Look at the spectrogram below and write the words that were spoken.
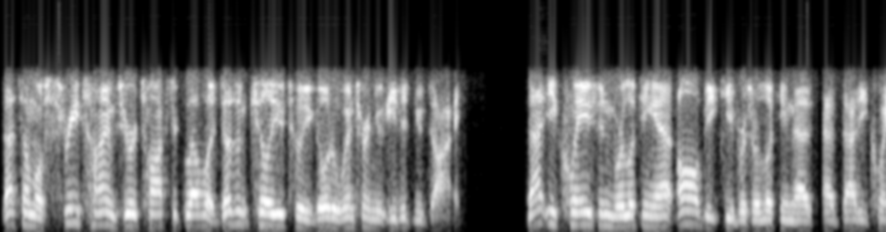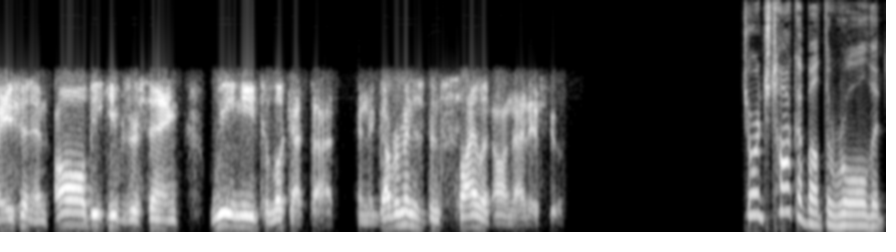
That's almost three times your toxic level. It doesn't kill you till you go to winter and you eat it and you die. That equation we're looking at, all beekeepers are looking at, at that equation, and all beekeepers are saying we need to look at that. And the government has been silent on that issue. George, talk about the role that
